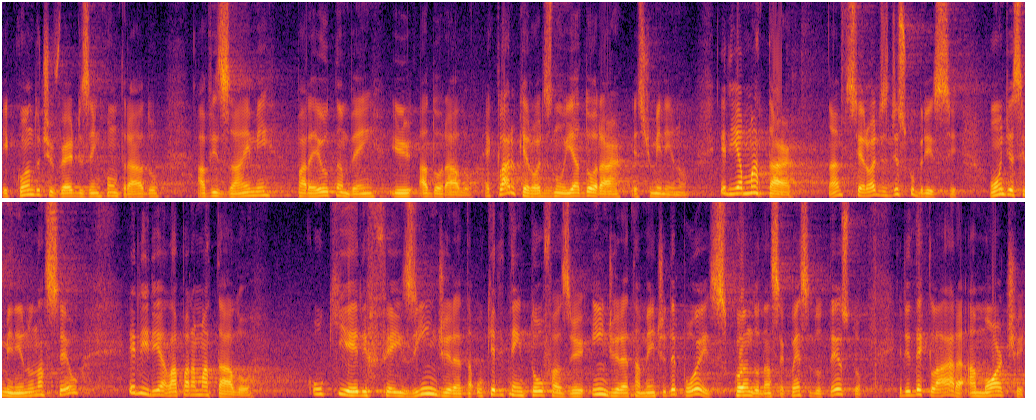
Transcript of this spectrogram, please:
e quando tiverdes encontrado, avisai-me para eu também ir adorá-lo. É claro que Herodes não ia adorar este menino, ele ia matar. Né? Se Herodes descobrisse onde esse menino nasceu, ele iria lá para matá-lo. O que ele fez indireta, o que ele tentou fazer indiretamente depois, quando na sequência do texto ele declara a morte de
